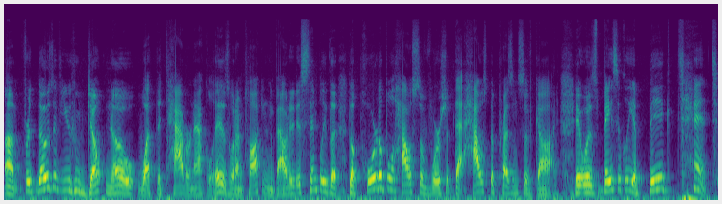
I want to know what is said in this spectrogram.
Um, for those of you who don't know what the tabernacle is, what I'm talking about, it is simply the, the portable house of worship that housed the presence of God. It was basically a big tent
